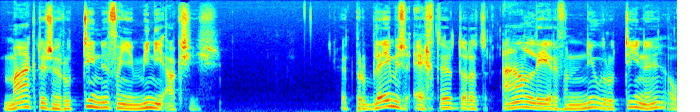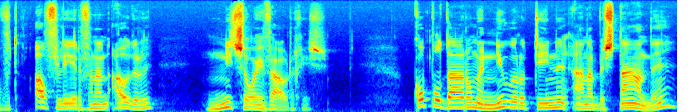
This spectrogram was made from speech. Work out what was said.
Maak dus een routine van je mini-acties. Het probleem is echter dat het aanleren van een nieuwe routine of het afleren van een oudere niet zo eenvoudig is. Koppel daarom een nieuwe routine aan een bestaande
